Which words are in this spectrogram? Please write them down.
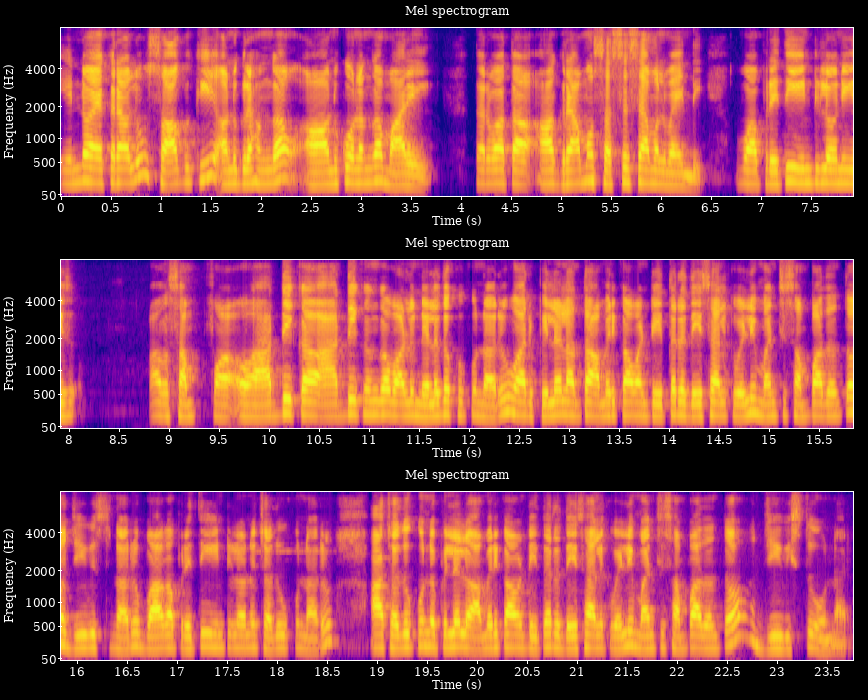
ఎన్నో ఎకరాలు సాగుకి అనుగ్రహంగా అనుకూలంగా మారాయి. తర్వాత ఆ గ్రామం సస్యశ్యామలమైంది. వా ప్రతి ఇంటిలోని సం ఆర్థిక ఆర్థికంగా వాళ్ళు నిలదొక్కున్నారు వారి పిల్లలంతా అమెరికా వంటి ఇతర దేశాలకు వెళ్ళి మంచి సంపాదనతో జీవిస్తున్నారు. బాగా ప్రతి ఇంటిలోనూ చదువుకున్నారు. ఆ చదువుకున్న పిల్లలు అమెరికా వంటి ఇతర దేశాలకు వెళ్ళి మంచి సంపాదనతో జీవిస్తూ ఉన్నారు.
